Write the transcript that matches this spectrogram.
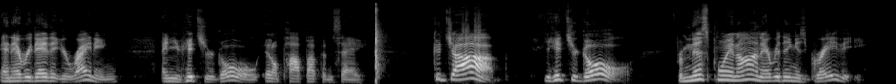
And every day that you're writing and you hit your goal, it'll pop up and say Good job. You hit your goal. From this point on, everything is gravy.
